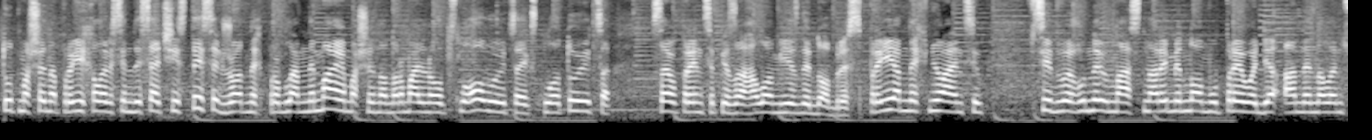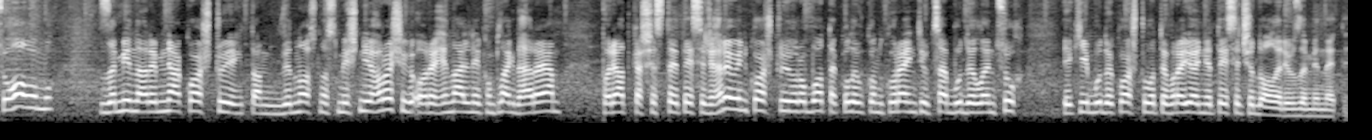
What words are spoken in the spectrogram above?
тут машина проїхала 86 тисяч, жодних проблем немає. Машина нормально обслуговується, експлуатується. Все, в принципі, загалом їздить добре. З приємних нюансів всі двигуни в нас на ремінному приводі, а не на ланцюговому. Заміна ремня коштує там відносно смішні гроші. Оригінальний комплект ГРМ порядка 6 тисяч гривень коштує робота, коли в конкурентів це буде ланцюг, який буде коштувати в районі тисячі доларів замінити.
